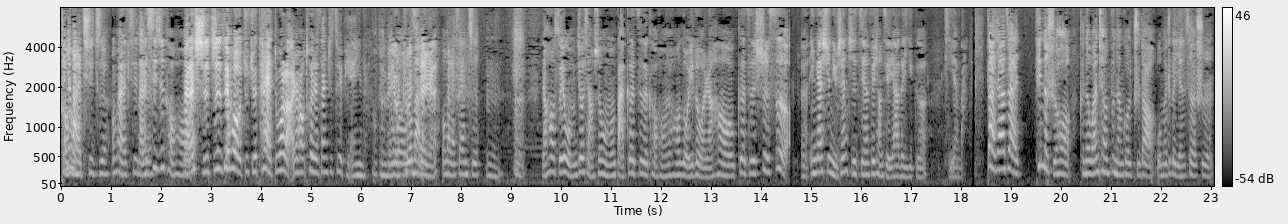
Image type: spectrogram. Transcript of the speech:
今天买了七支，我买了七支，买了七支口红，买了十支，最后就觉得太多了，然后推了三支最便宜的。OK，没有出息的人，我买了三支。嗯嗯，然后所以我们就想说，我们把各自的口红然后裸一裸，然后各自试色，呃，应该是女生之间非常解压的一个体验吧。大家在听的时候，可能完全不能够知道我们这个颜色是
